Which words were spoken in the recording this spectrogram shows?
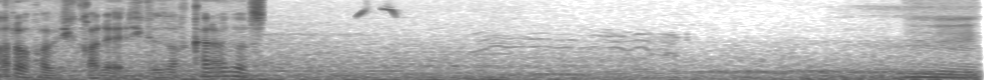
Ah doch, habe ich gerade ehrlich gesagt keine Lust. Hm.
